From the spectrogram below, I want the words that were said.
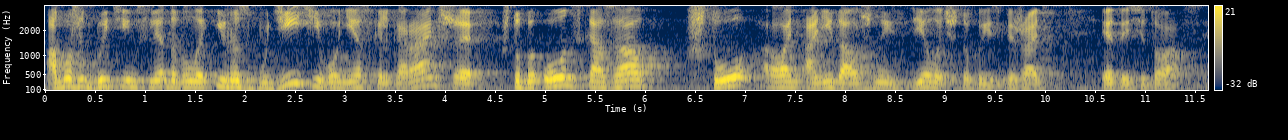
А может быть, им следовало и разбудить его несколько раньше, чтобы он сказал, что они должны сделать, чтобы избежать этой ситуации.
